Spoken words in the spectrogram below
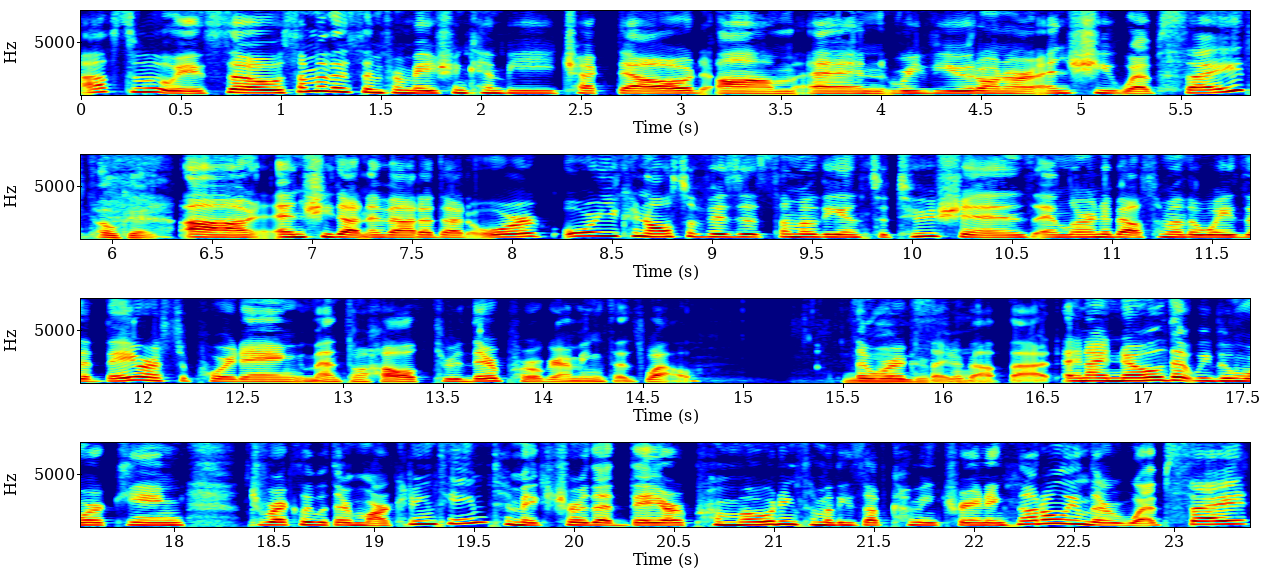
absolutely. So some of this information can be checked out um, and reviewed on our NSHE website. Okay. Uh, NSHE.nevada.org. Or you can also visit some of the institutions and learn about some of the ways that they are supporting mental health through their programmings as well. So we're excited about that. And I know that we've been working directly with their marketing team to make sure that they are promoting some of these upcoming trainings, not only on their website,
